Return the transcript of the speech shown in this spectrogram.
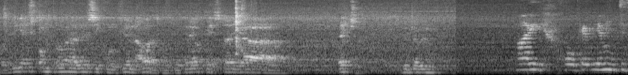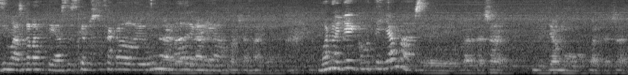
podríais comprobar a ver si funciona ahora, porque creo que está ya hecho. Yo. Ay, jo, qué bien, muchísimas gracias. Es que nos ha sacado de una, madre Nada, mía. No pasa nada. Bueno, oye, ¿y ¿cómo te llamas? Eh, Baltasar, me llamo Baltasar.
